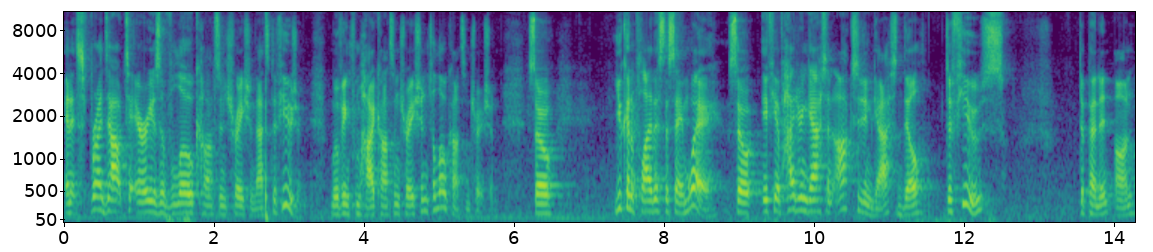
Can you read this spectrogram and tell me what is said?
and it spreads out to areas of low concentration. That's diffusion, moving from high concentration to low concentration. So you can apply this the same way. So if you have hydrogen gas and oxygen gas, they'll diffuse dependent on,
